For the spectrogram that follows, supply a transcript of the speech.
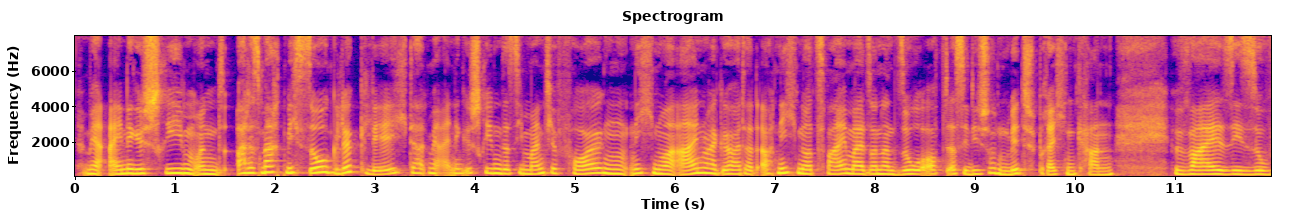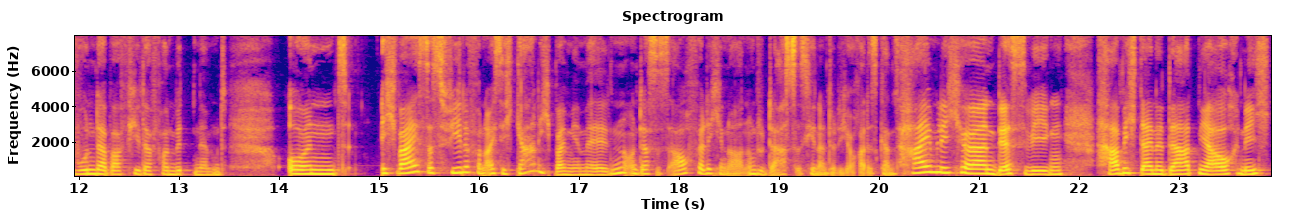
hat mir eine geschrieben und oh, das macht mich so glücklich. Da hat mir eine geschrieben, dass sie manche Folgen nicht nur einmal gehört hat, auch nicht nur zweimal, sondern so oft, dass sie die schon mitsprechen kann, weil sie so wunderbar viel davon mitnimmt. Und ich weiß, dass viele von euch sich gar nicht bei mir melden und das ist auch völlig in Ordnung. Du darfst es hier natürlich auch alles ganz heimlich hören, deswegen habe ich deine Daten ja auch nicht.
